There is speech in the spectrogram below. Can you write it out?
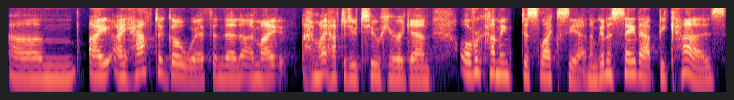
Um, I, I have to go with, and then I might I might have to do two here again. Overcoming dyslexia, and I'm going to say that because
